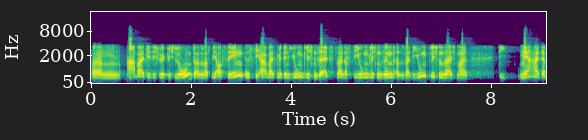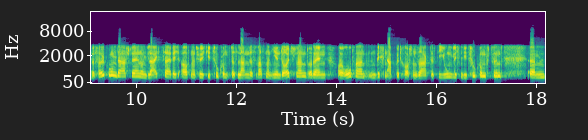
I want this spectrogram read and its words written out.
ähm, Arbeit, die sich wirklich lohnt. Also was wir auch sehen, ist die Arbeit mit den Jugendlichen selbst, weil das die Jugendlichen sind, also weil die Jugendlichen, sage ich mal, Mehrheit der Bevölkerung darstellen und gleichzeitig auch natürlich die Zukunft des Landes. Was man hier in Deutschland oder in Europa ein bisschen abgedroschen sagt, dass die Jugendlichen die Zukunft sind, ähm,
